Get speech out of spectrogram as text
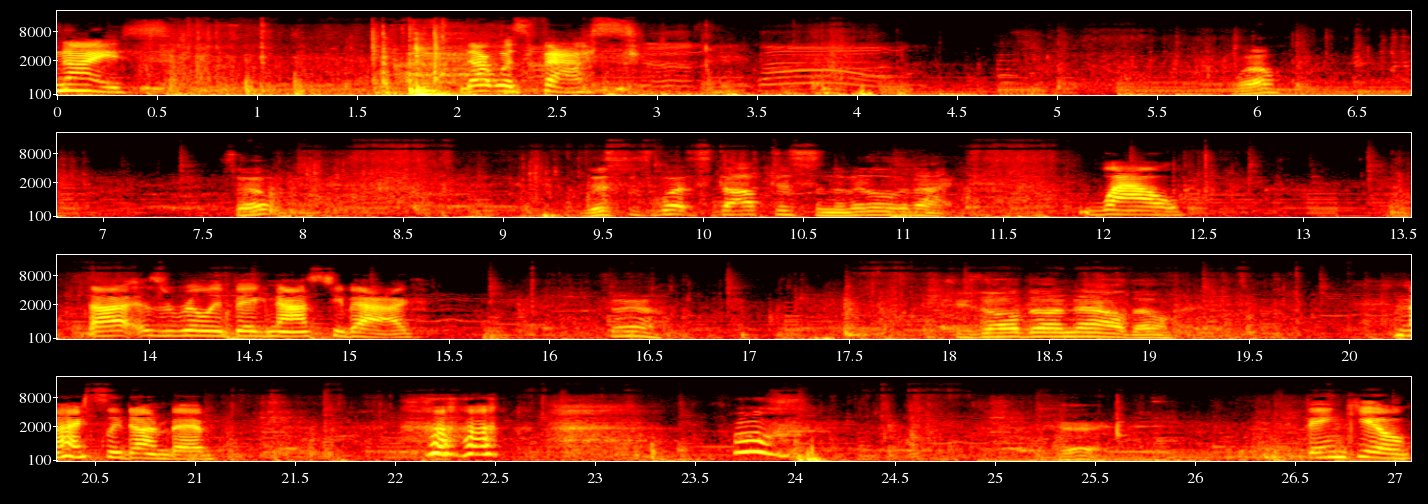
Nice. That was fast. Well, so this is what stopped us in the middle of the night. Wow. That is a really big, nasty bag. Yeah, she's all done now though. Nicely done, babe. Okay. Thank you.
